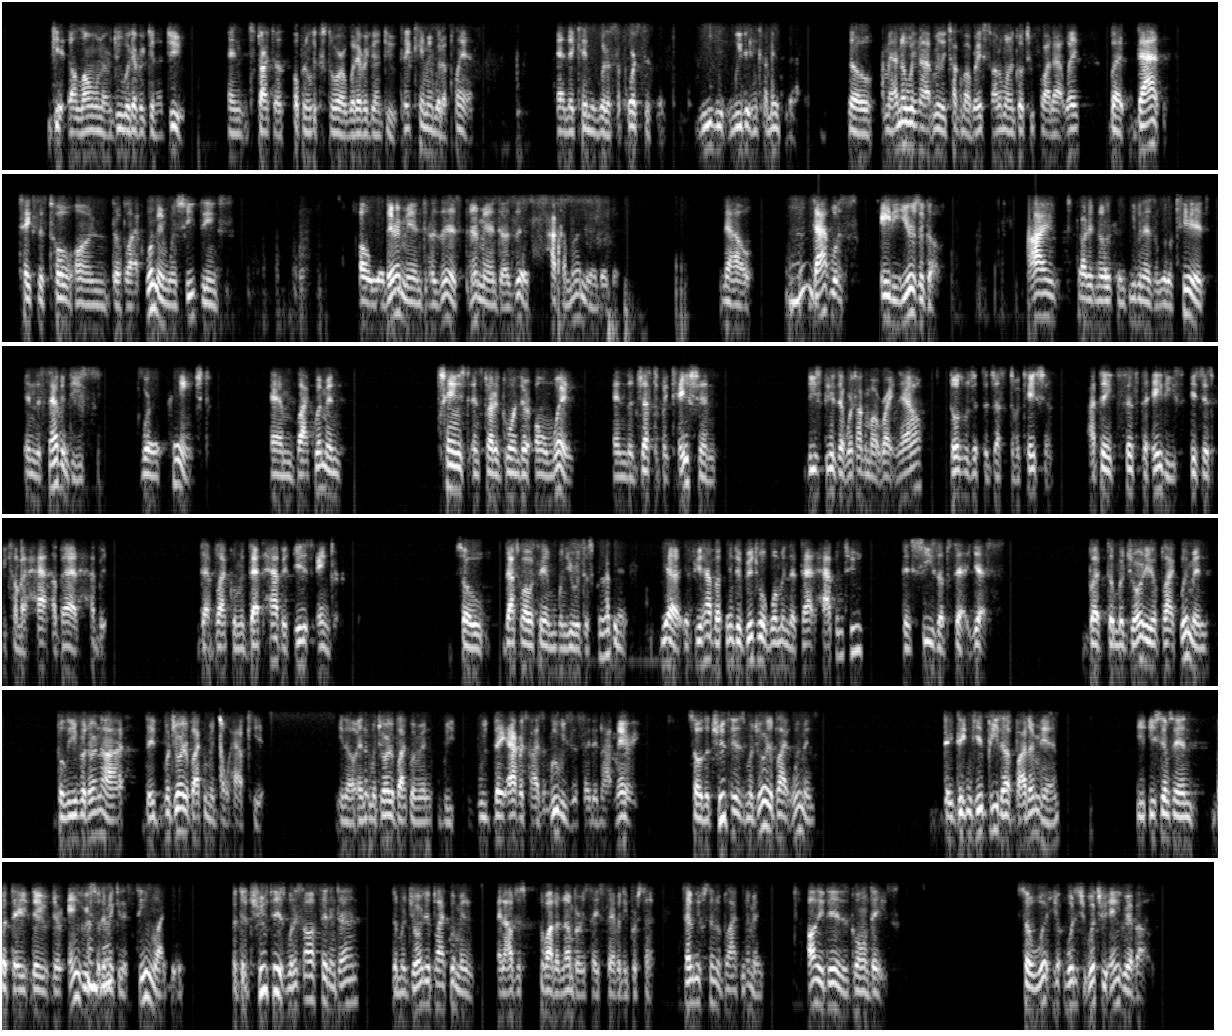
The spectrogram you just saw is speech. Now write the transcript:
get a loan or do whatever they're going to do and start to open a liquor store or whatever they're going to do. They came in with a plan and they came in with a support system. We, we didn't come into that. So, I mean, I know we're not really talking about race, so I don't want to go too far that way, but that takes its toll on the black woman when she thinks, oh, well, their man does this, their man does this. How come my man does it? Now, mm-hmm. that was 80 years ago. I started noticing, even as a little kid, in the 70s, where it changed, and black women changed and started going their own way. And the justification, these things that we're talking about right now, those were just a justification. I think since the 80s, it's just become a, ha- a bad habit that black women, that habit is anger. So that's why I was saying when you were describing it, yeah, if you have an individual woman that that happened to, then she's upset, yes. But the majority of black women, believe it or not, the majority of black women don't have kids. You know, and the majority of black women, we, we they advertise in movies and say they're not married. So the truth is, majority of black women, they didn't get beat up by their men. You, you see what I'm saying? But they they they're angry, mm-hmm. so they're making it seem like it. But the truth is, when it's all said and done, the majority of black women, and I'll just throw out a number and say 70%. 70% of black women, all they did is go on dates. So what what is you, what you angry about?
